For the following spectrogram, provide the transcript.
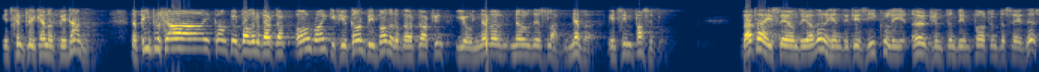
It simply cannot be done. The people say, ah, oh, can't be bothered about doctrine. All right, if you can't be bothered about doctrine, you'll never know this love. Never. It's impossible. But I say, on the other hand, it is equally urgent and important to say this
